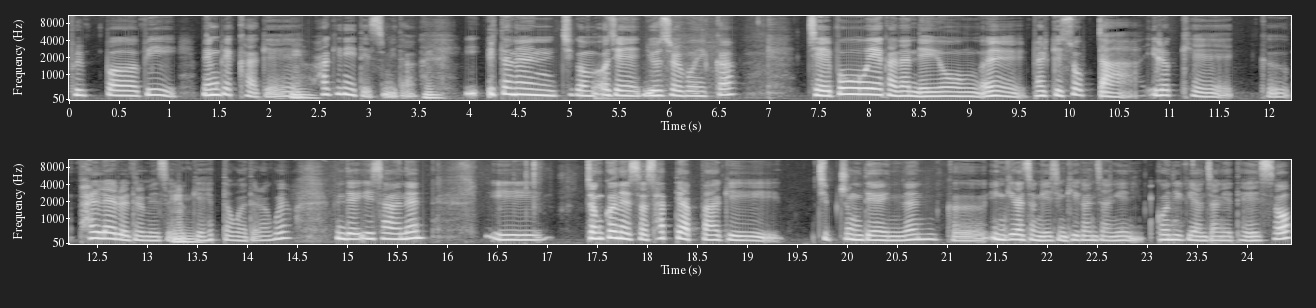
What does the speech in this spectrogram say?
불법이 명백하게 음. 확인이 됐습니다. 음. 이- 일단은 지금 어제 뉴스를 보니까 제보에 관한 내용을 밝힐 수 없다. 이렇게 그 판례를 들면서 이렇게 음. 했다고 하더라고요. 근데 이 사안은 이 정권에서 사태 압박이 집중되어 있는 그 임기가 정해진 기관장인 권익위원장에 대해서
